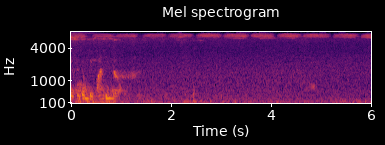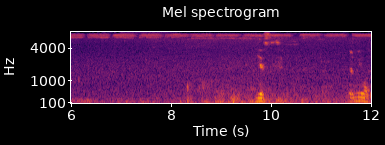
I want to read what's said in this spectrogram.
have become demanding now. Yes. Tell me what.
